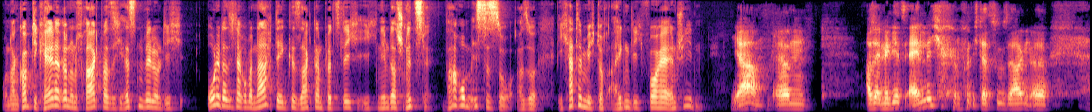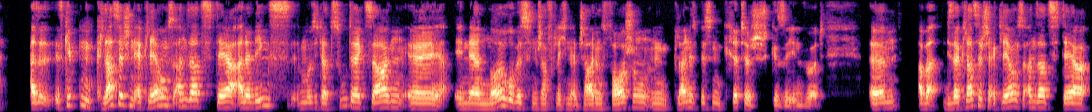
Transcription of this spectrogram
Und dann kommt die Kellnerin und fragt, was ich essen will und ich, ohne dass ich darüber nachdenke, sagt dann plötzlich, ich nehme das Schnitzel. Warum ist es so? Also ich hatte mich doch eigentlich vorher entschieden. Ja, ähm, also mir geht's ähnlich, muss ich dazu sagen. Äh, also es gibt einen klassischen Erklärungsansatz, der allerdings, muss ich dazu direkt sagen, äh, in der neurowissenschaftlichen Entscheidungsforschung ein kleines bisschen kritisch gesehen wird. Ähm, aber dieser klassische Erklärungsansatz, der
